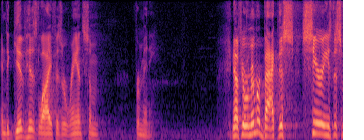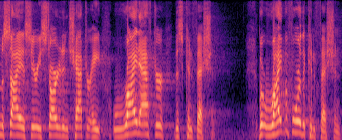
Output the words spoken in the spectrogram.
and to give his life as a ransom for many. Now, if you remember back, this series, this Messiah series, started in chapter 8, right after this confession. But right before the confession,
